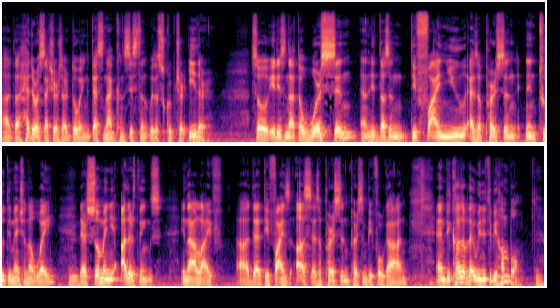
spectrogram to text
uh, the heterosexuals are doing that's not consistent with the scripture either. So it is not the worst sin, and it doesn't define you as a person in two dimensional way. Mm. There are so many other things in our life uh, that defines us as a person, person before God, and because of that, we need to be humble yeah.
